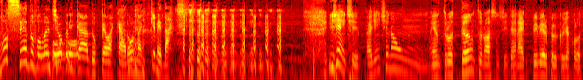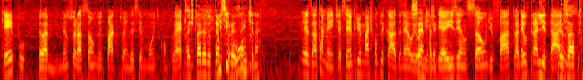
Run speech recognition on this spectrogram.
Você do volante, Oh, oh. obrigado pela carona que me dá. E, gente, a gente não entrou tanto no assunto de internet, primeiro pelo que eu já coloquei, por, pela mensuração do impacto ainda ser muito complexo. A história do tempo segundo- presente, né? Exatamente, é sempre mais complicado, né, Will? A Sempre. gente ter a isenção, de fato, a neutralidade su-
